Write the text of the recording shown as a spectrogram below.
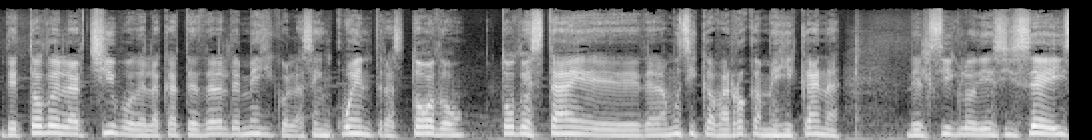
de todo el archivo de la Catedral de México, las encuentras todo, todo está eh, de la música barroca mexicana del siglo XVI,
